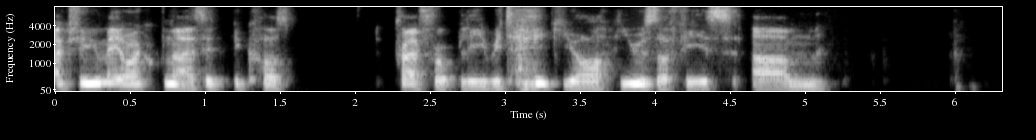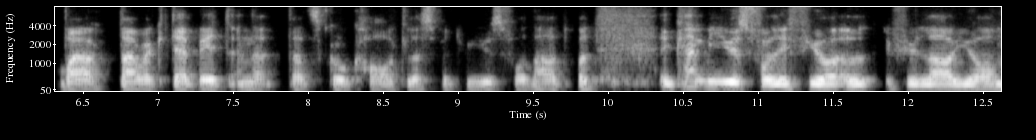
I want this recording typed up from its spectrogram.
actually you may recognize it because preferably we take your user fees um, via direct debit and that, that's GoCardless but we use for that. But it can be useful if you if you allow your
